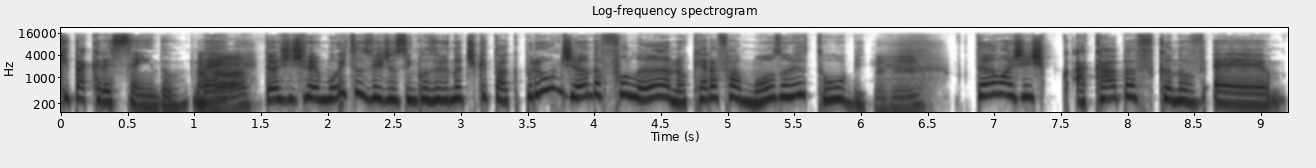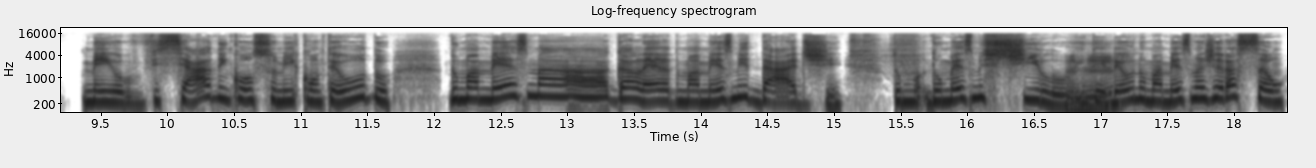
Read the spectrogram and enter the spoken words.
que tá crescendo, né? Aham. Então a gente vê muitos vídeos, inclusive no TikTok, por onde anda fulano, que era famoso no YouTube. Uhum. Então a gente acaba ficando é, meio viciado em consumir conteúdo de uma mesma galera, de uma mesma idade, do, do mesmo estilo, Uhum. entendeu? Numa mesma geração.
